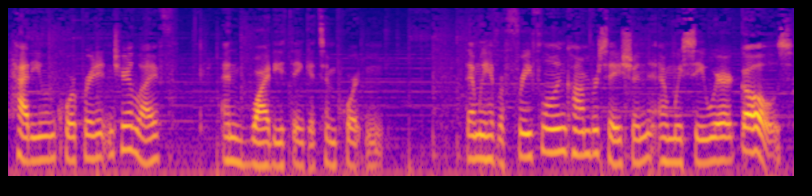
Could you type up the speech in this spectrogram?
How do you incorporate it into your life? And why do you think it's important? Then we have a free flowing conversation and we see where it goes.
